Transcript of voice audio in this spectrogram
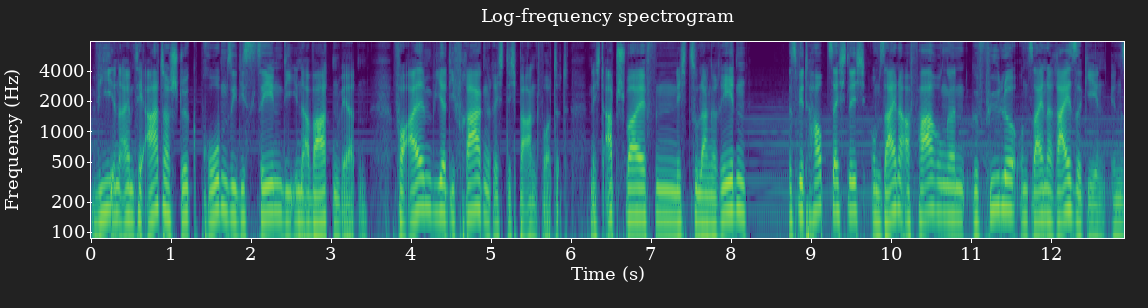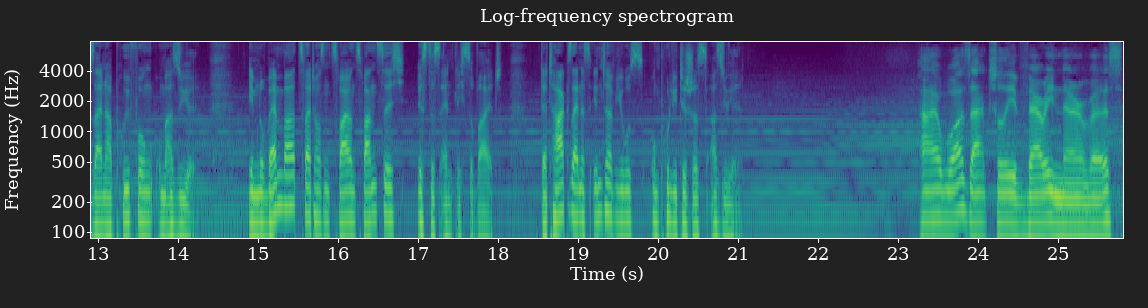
Wie in einem Theaterstück proben sie die Szenen, die ihn erwarten werden. Vor allem, wie er die Fragen richtig beantwortet. Nicht abschweifen, nicht zu lange reden. Es wird hauptsächlich um seine Erfahrungen, Gefühle und seine Reise gehen in seiner Prüfung um Asyl. Im November 2022 ist es endlich soweit. Der Tag seines Interviews um politisches Asyl. I was actually very nervous.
